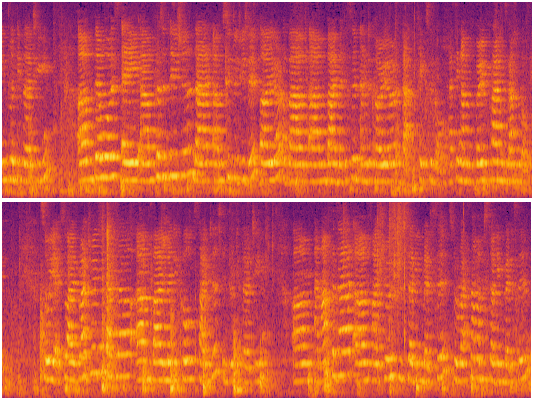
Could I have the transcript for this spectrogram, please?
in 2013. Um, there was a um, presentation that um, Sitaji did earlier about um, biomedicine and the career that takes along. I think I'm a very prime example of it. So yeah, so I graduated as a um, biomedical scientist in 2013. Um, and after that, um, I chose to study medicine. So right now I'm studying medicine.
